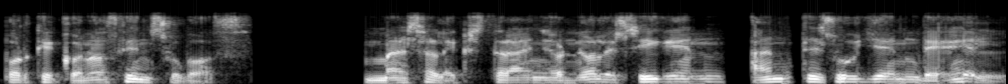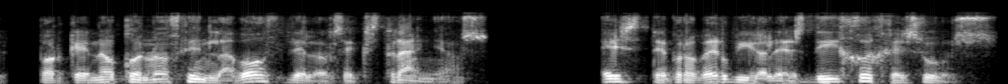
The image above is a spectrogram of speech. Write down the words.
porque conocen su voz. Mas al extraño no le siguen, antes huyen de él, porque no conocen la voz de los extraños. Este proverbio les dijo Jesús.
